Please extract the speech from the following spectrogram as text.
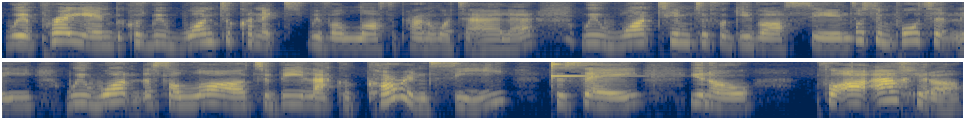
We're praying because we want to connect with Allah subhanahu wa ta'ala. We want him to forgive our sins. Most importantly, we want the salah to be like a currency to say, you know, for our akhirah.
